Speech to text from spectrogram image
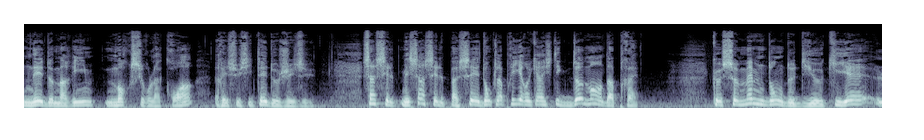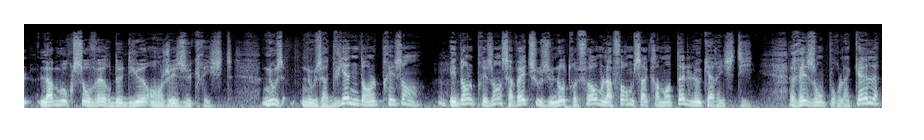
né de Marie, mort sur la croix, ressuscité de Jésus. Ça, c'est mais ça, c'est le passé. Donc la prière eucharistique demande après que ce même don de Dieu, qui est l'amour sauveur de Dieu en Jésus-Christ, nous, nous advienne dans le présent. Et dans le présent, ça va être sous une autre forme, la forme sacramentelle, l'Eucharistie. Raison pour laquelle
